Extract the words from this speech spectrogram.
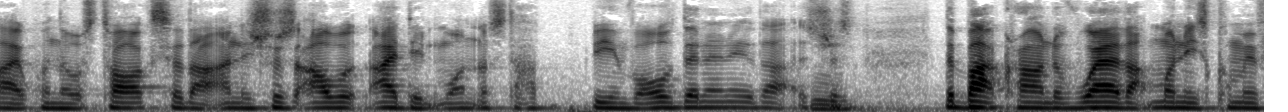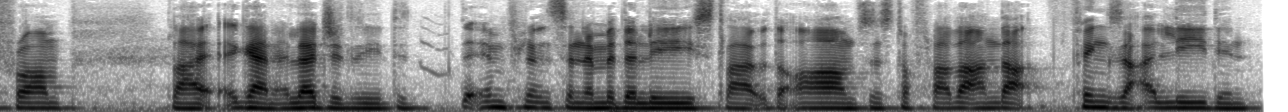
like when there was talks of that, and it's just I w- I didn't want us to have, be involved in any of that. Mm. It's just the background of where that money's coming from. Like again, allegedly the, the influence in the Middle East, like with the arms and stuff like that, and that things that are leading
